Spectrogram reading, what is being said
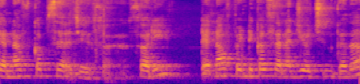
ten of cups sorry ten of pentacles energy వచ్చింది కదా.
